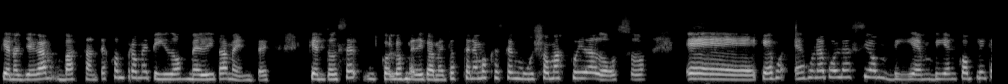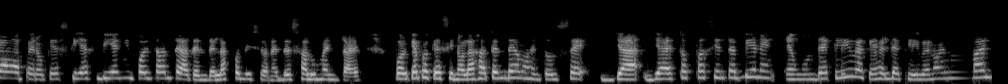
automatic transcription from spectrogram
que nos llegan bastante comprometidos médicamente, que entonces con los medicamentos tenemos que ser mucho más cuidadosos, eh, que es, una población bien, bien complicada, pero que sí es bien importante atender las condiciones de salud mental. ¿Por qué? Porque si no las atendemos, entonces ya, ya estos pacientes vienen en un declive, que es el declive normal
